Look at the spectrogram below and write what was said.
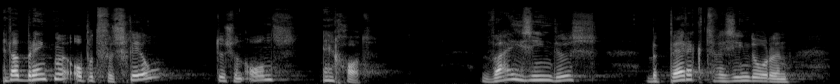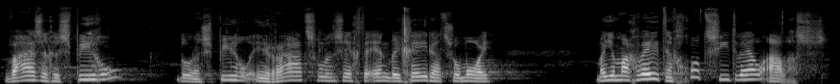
En dat brengt me op het verschil tussen ons en God. Wij zien dus beperkt, wij zien door een wazige spiegel, door een spiegel in raadselen, zegt de NBG dat zo mooi. Maar je mag weten, God ziet wel alles.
